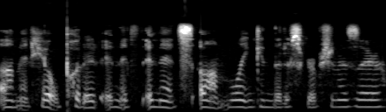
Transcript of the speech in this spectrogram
um, and he'll put it in its in its um, link in the description is there.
